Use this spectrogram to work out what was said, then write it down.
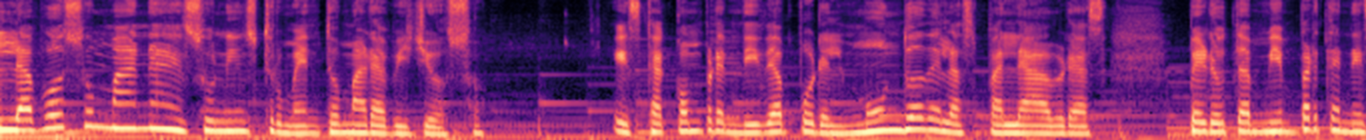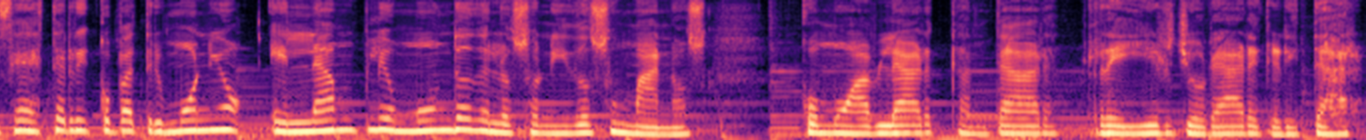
La voz humana es un instrumento maravilloso. Está comprendida por el mundo de las palabras, pero también pertenece a este rico patrimonio el amplio mundo de los sonidos humanos, como hablar, cantar, reír, llorar, gritar.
